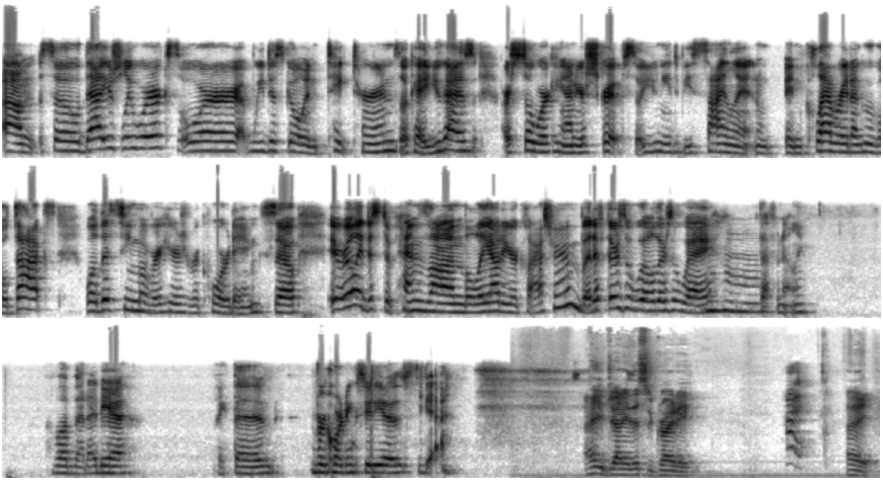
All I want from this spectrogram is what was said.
Um, so that usually works, or we just go and take turns. Okay, you guys are still working on your script, so you need to be silent and, and collaborate on Google Docs while this team over here is recording. So it really just depends on the layout of your classroom, but if there's a will, there's a way. Mm-hmm. Definitely. I love that idea. Like the recording studios. Yeah. Hey, Jenny, this is Grady. Hey,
